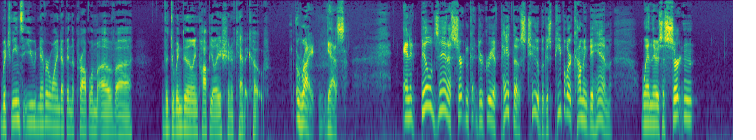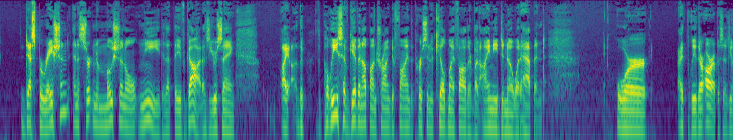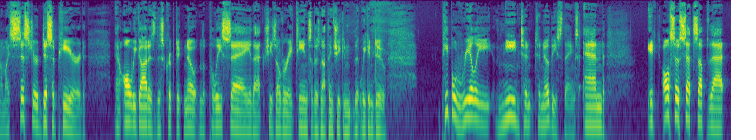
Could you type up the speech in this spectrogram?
which means that you never wind up in the problem of uh, the dwindling population of Cabot Cove. Right, yes. And it builds in a certain degree of pathos, too, because people are coming to him when there's a certain desperation and a certain emotional need that they've got. As you're saying, I, the, the police have given up on trying to find the person who killed my father, but I need to know what happened. Or I believe there are episodes, you know, my sister disappeared and all we got is this cryptic note and the police say that she's over 18 so there's nothing she can that we can do people really need to to know these things and it also sets up that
